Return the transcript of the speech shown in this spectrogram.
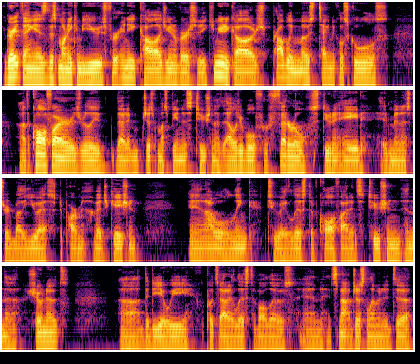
The great thing is this money can be used for any college, university, community college, probably most technical schools, uh, the qualifier is really that it just must be an institution that's eligible for federal student aid administered by the U.S. Department of Education. And I will link to a list of qualified institution in the show notes. Uh, the DOE puts out a list of all those, and it's not just limited to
